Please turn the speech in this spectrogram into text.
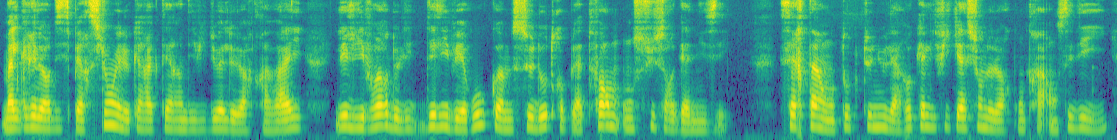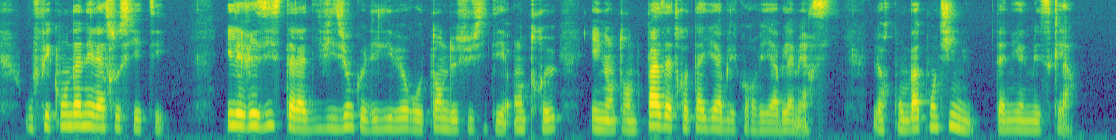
Malgré leur dispersion et le caractère individuel de leur travail, les livreurs de Deliveroo, comme ceux d'autres plateformes, ont su s'organiser. Certains ont obtenu la requalification de leur contrat en CDI ou fait condamner la société. Ils résistent à la division que Deliveroo tente de susciter entre eux et n'entendent pas être taillables et corveillables à merci. Leur combat continue. Daniel Mescla.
